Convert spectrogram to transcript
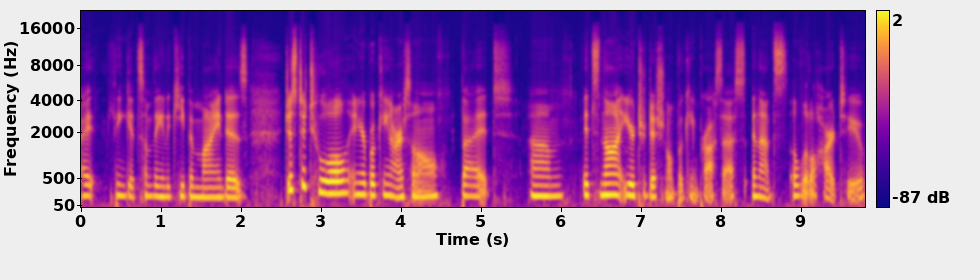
I think it's something to keep in mind as just a tool in your booking arsenal, but um, it's not your traditional booking process, and that's a little hard to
